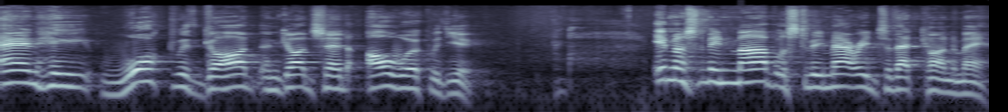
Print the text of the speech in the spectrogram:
and he walked with God, and God said, I'll work with you. It must have been marvelous to be married to that kind of man.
